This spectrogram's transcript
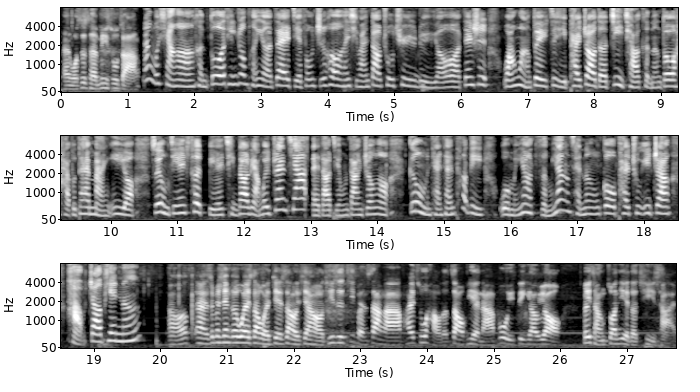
哎，我是陈秘书长。那我想啊，很多听众朋友在解封之后很喜欢到处去旅游哦，但是往往对自己拍照的技巧可能都还不太满意哦，所以我们今天特别请到两位专家。来到节目当中哦，跟我们谈谈到底我们要怎么样才能够拍出一张好照片呢？好，哎，这边先各位稍微介绍一下哦。其实基本上啊，拍出好的照片啊，不一定要用非常专业的器材，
